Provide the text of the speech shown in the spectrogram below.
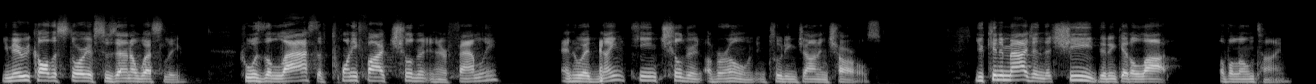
You may recall the story of Susanna Wesley, who was the last of 25 children in her family and who had 19 children of her own, including John and Charles. You can imagine that she didn't get a lot of alone time.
